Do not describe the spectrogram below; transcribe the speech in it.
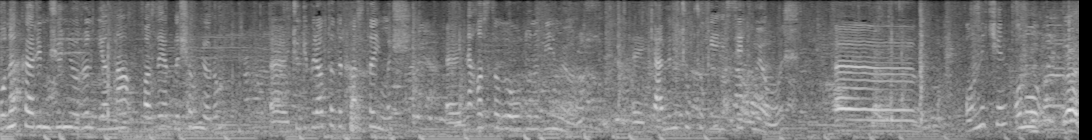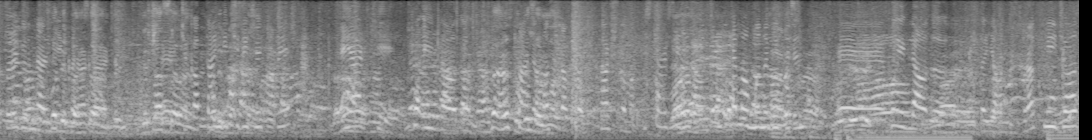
Kona Karim Junior'un yanına fazla yaklaşamıyorum. Ee, çünkü bir haftadır hastaymış. Ee, ne hastalığı olduğunu bilmiyoruz. Ee, kendini çok çok iyi hissetmiyormuş. Onun için onu doktora göndermeye karar verdim. Ee, check-up'tan geçirecekti. Eğer ki bu evladın hastane masraflarını karşılamak isterseniz hemen bana bildirin. Ee, bu evladı da yalnız bırakmayacağız.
